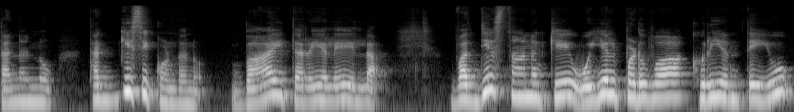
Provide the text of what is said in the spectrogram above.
ತನ್ನನ್ನು ತಗ್ಗಿಸಿಕೊಂಡನು. ಬಾಯಿ ತೆರೆಯಲೇ ಇಲ್ಲ. ವದ್ಯಸ್ಥಾನಕ್ಕೆ ಒಯ್ಯಲ್ಪಡುವ ಕುರಿಯಂತೆಯೂ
